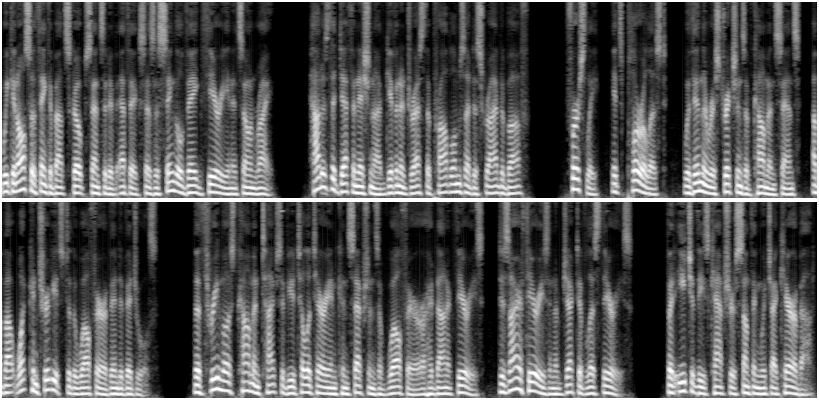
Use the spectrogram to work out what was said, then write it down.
we can also think about scope sensitive ethics as a single vague theory in its own right. How does the definition I've given address the problems I described above? Firstly, it's pluralist, within the restrictions of common sense, about what contributes to the welfare of individuals. The three most common types of utilitarian conceptions of welfare are hedonic theories, desire theories, and objectivist theories. But each of these captures something which I care about,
